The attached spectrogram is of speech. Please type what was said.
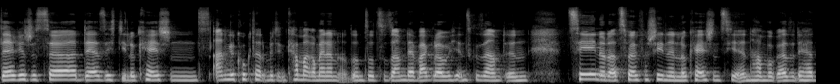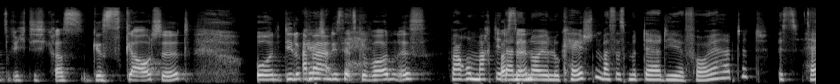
Der Regisseur, der sich die Locations angeguckt hat mit den Kameramännern und so zusammen, der war, glaube ich, insgesamt in zehn oder zwölf verschiedenen Locations hier in Hamburg. Also der hat richtig krass gescoutet. Und die Location, aber, die es jetzt geworden ist, Warum macht ihr Was da eine neue Location? Was ist mit der, die ihr vorher hattet? Ist, hä?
